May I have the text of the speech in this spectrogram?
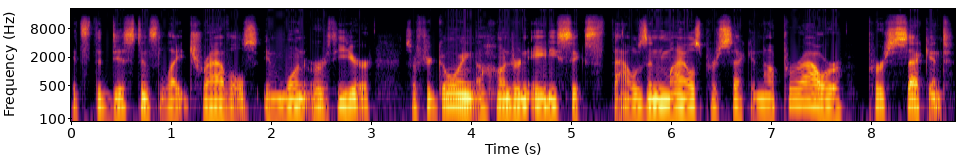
it's the distance light travels in one Earth year. So if you're going 186,000 miles per second, not per hour, per second,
